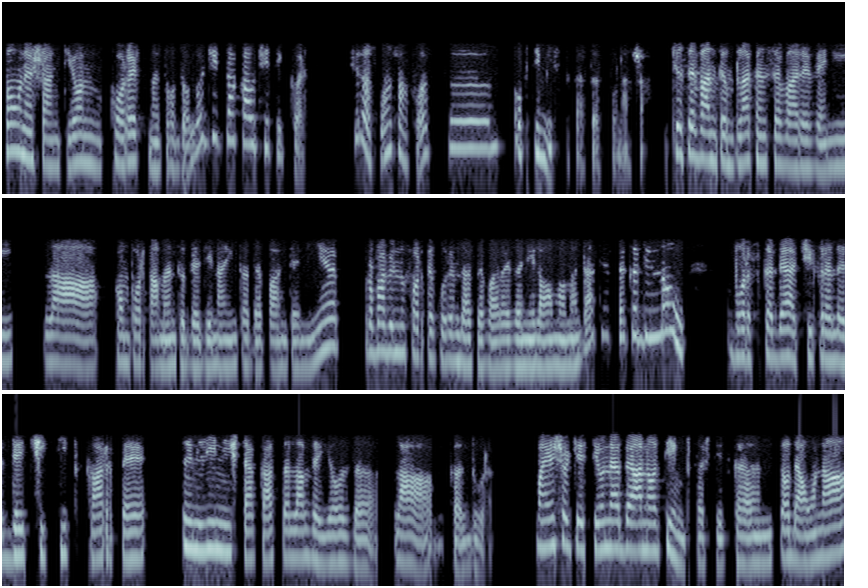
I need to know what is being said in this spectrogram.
pe un eșantion corect metodologic dacă au citit cărți. Și răspunsul a fost uh, optimist, ca să spun așa. Ce se va întâmpla când se va reveni la comportamentul de dinainte de pandemie? Probabil nu foarte curând, dar se va reveni la un moment dat, este că din nou vor scădea cifrele de citit carte în liniște acasă, la veioză, la căldură. Mai e și o chestiune de anotimp, să știți că întotdeauna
